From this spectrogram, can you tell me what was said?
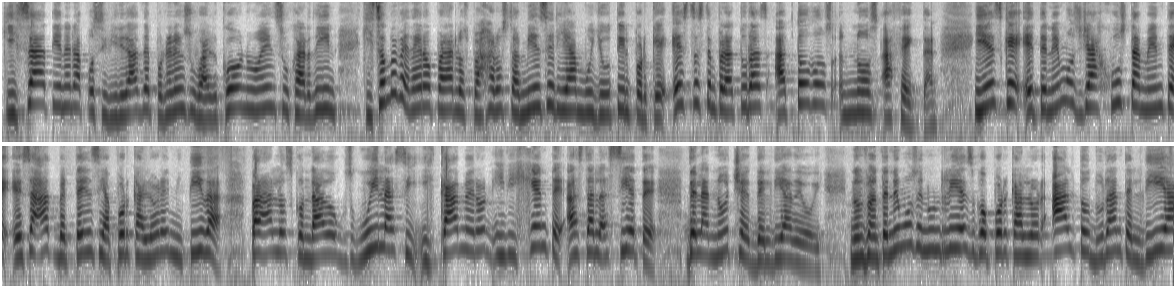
quizá tiene la posibilidad de poner en su balcón o en su jardín, quizá un bebedero para los pájaros también sería muy útil porque estas temperaturas a todos nos afectan. Y es que eh, tenemos ya justamente esa advertencia por calor emitida para los condados Willacy y Cameron y vigente hasta las 7 de la noche del día de hoy. Nos mantenemos en un riesgo por calor alto durante el día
